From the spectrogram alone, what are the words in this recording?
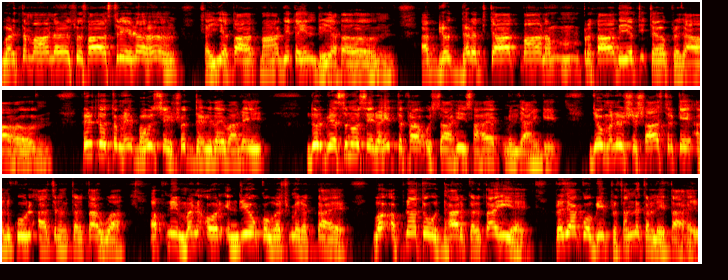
वर्तमान स्वशास्त्रेण संयतात्मा जितेन्द्रिय। अभ्युद्धरत चात्मान प्रसादयति च प्रजा। फिर तो तुम्हें बहुत से शुद्ध हृदय वाले दुर्व्यसनों से रहित तथा उत्साही सहायक मिल जाएँगे। जो मनुष्य शास्त्र के अनुकूल आचरण करता हुआ अपने मन और इंद्रियों को वश में रखता है, वह अपना तो उद्धार करता ही है, प्रजा को भी प्रसन्न कर लेता है।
